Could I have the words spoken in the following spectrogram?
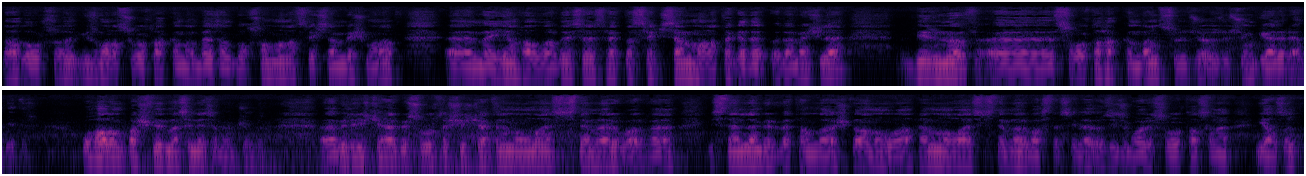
Daha doğrusu 100 manat sığorta haqqından bəzən 90 manat, 85 manat, e, müəyyən hallarda isə hətta 80 manata qədər ödəməklə bir növ e, sığorta haqqından sürücü özü üçün gəlir əldə edir. Bu halın baş verməsi necə mümkündür? E, Bilirik ki, hər bir sığorta şirkətinin onlayn sistemləri var və istənilən bir vətəndaş qanunla həmin onlayn sistemlər vasitəsilə öz icbari sığortasını yazıb,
